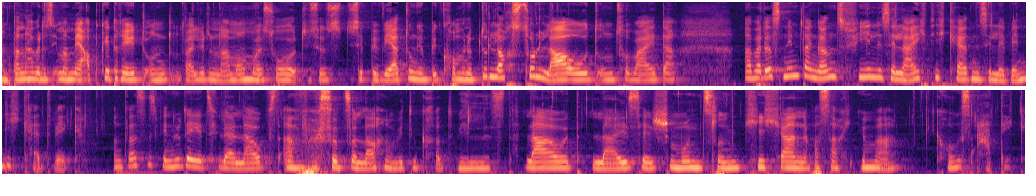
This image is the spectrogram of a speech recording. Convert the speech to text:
und dann habe ich das immer mehr abgedreht und weil ich dann auch manchmal so dieses, diese Bewertungen bekommen habe, du lachst so laut und so weiter. Aber das nimmt dann ganz viel diese Leichtigkeit und diese Lebendigkeit weg. Und was ist, wenn du dir jetzt wieder erlaubst, einfach so zu lachen, wie du gerade willst? Laut, leise, schmunzeln, kichern, was auch immer. Großartig.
